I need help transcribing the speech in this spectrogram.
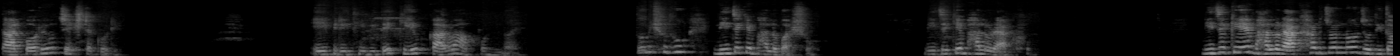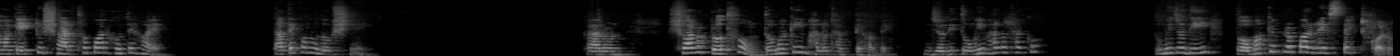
তারপরেও চেষ্টা করি। এই পৃথিবীতে কেউ কারও আপন নয়। তুমি শুধু নিজেকে ভালোবাসো। নিজেকে ভালো রাখো। নিজেকে ভালো রাখার জন্য যদি তোমাকে একটু স্বার্থপর হতে হয়, তাতে কোনো দোষ নেই। কারণ সর্বপ্রথম তোমাকেই ভালো থাকতে হবে। যদি তুমি ভালো থাকো, তুমি যদি তোমাকে প্রপার রেসপেক্ট করো,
